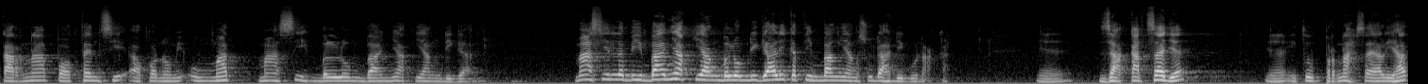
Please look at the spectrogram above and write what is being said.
karena potensi ekonomi umat masih belum banyak yang digali masih lebih banyak yang belum digali ketimbang yang sudah digunakan. Ya, zakat saja, ya, itu pernah saya lihat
